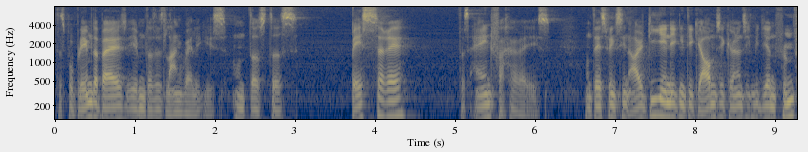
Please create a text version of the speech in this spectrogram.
das Problem dabei ist eben, dass es langweilig ist und dass das Bessere das Einfachere ist. Und deswegen sind all diejenigen, die glauben, sie können sich mit ihren fünf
